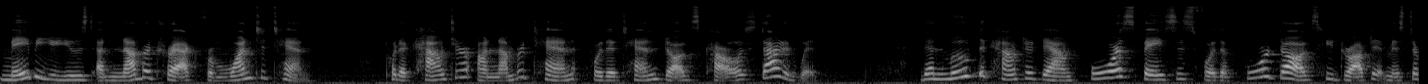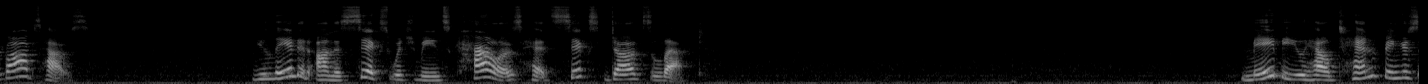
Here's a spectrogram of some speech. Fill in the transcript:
Maybe you used a number track from 1 to 10. Put a counter on number 10 for the 10 dogs Carlos started with. Then move the counter down four spaces for the four dogs he dropped at Mr. Bob's house. You landed on the six, which means Carlos had six dogs left. Maybe you held 10 fingers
